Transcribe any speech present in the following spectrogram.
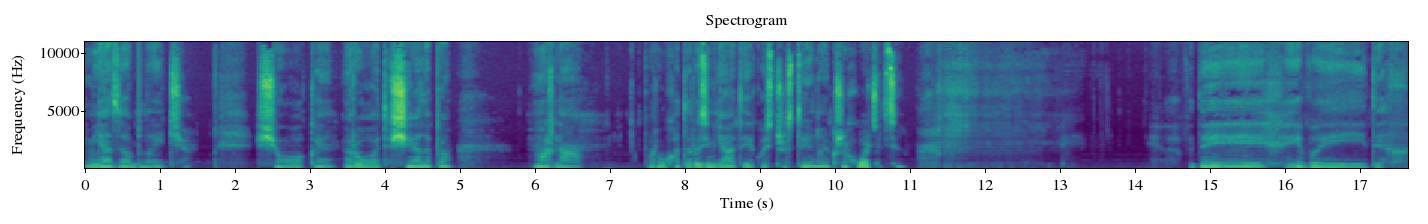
м'язи обличчя, щоки, рот, щелепа. Можна порухати, розім'яти якусь частину, якщо хочеться. Вдих і видих.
